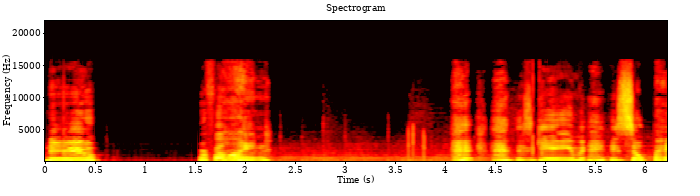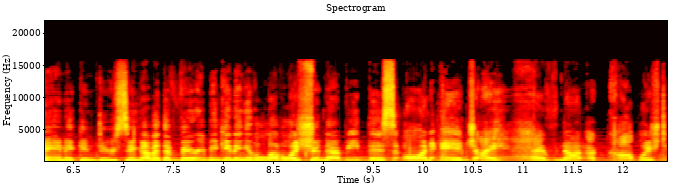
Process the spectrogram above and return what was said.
new. We're fine. this game is so panic inducing. I'm at the very beginning of the level. I should not be this on edge. I have not accomplished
